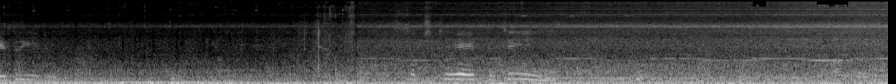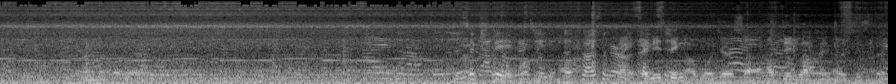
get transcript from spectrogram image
A three sixty eight G sixty eight G Anything, I will just uh, update the payment system.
